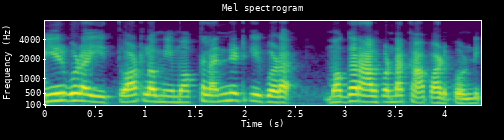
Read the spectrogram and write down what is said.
మీరు కూడా ఈ తోటలో మీ మొక్కలన్నిటికీ కూడా మొగ్గ రాలకుండా కాపాడుకోండి.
